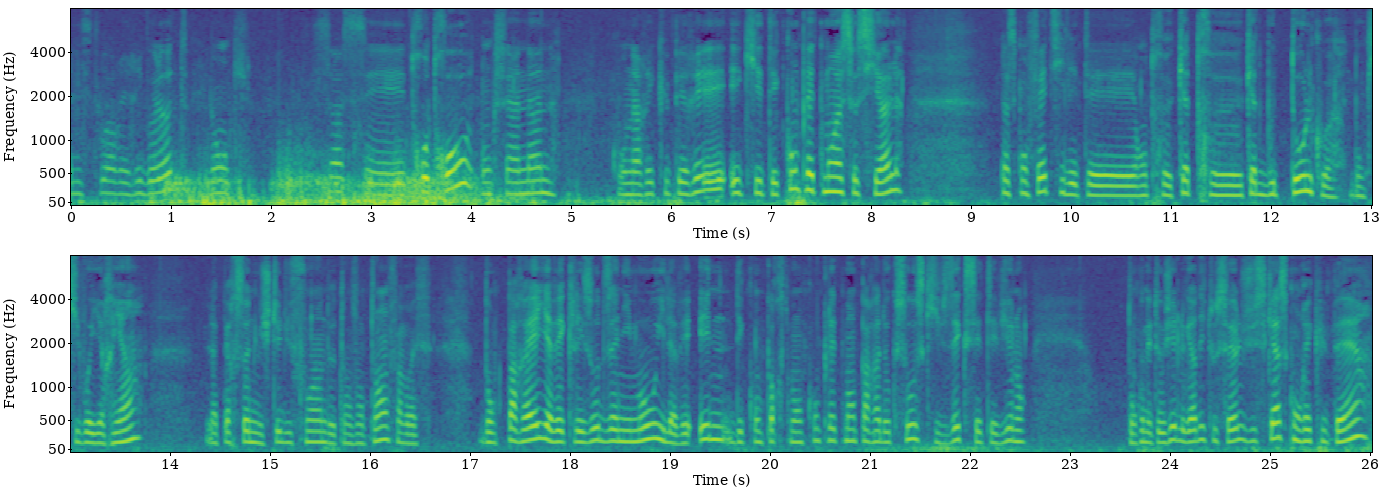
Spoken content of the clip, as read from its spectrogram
L'histoire est rigolote. Donc, ça, c'est trop trop. Donc, c'est un âne qu'on a récupéré et qui était complètement asocial. Parce qu'en fait, il était entre quatre, euh, quatre bouts de tôle, quoi. Donc, il voyait rien. La personne lui jetait du foin de temps en temps. Enfin, bref. Donc, pareil, avec les autres animaux, il avait des comportements complètement paradoxaux, ce qui faisait que c'était violent. Donc, on était obligé de le garder tout seul jusqu'à ce qu'on récupère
